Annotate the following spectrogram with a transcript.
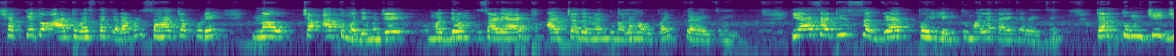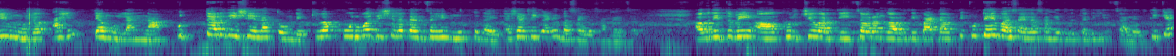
शक्यतो आठ वाजता करा पण सहाच्या पुढे नऊच्या आतमध्ये म्हणजे मध्यम साडेआठ आठच्या दरम्यान तुम्हाला हा उपाय करायचा आहे. यासाठी सगळ्यात पहिले तुम्हाला काय करायचं आहे तर तुमची जी मुलं आहेत त्या मुलांना उत्तर दिशेला तोंडे किंवा पूर्व दिशेला त्यांचं हे मुख जाईल अशा ठिकाणी बसायला सांगायचं आहे अगदी तुम्ही खुर्चीवरती चौरंगावरती पाटावरती कुठेही बसायला सांगितलं तरीही चालेल ठीक आहे?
